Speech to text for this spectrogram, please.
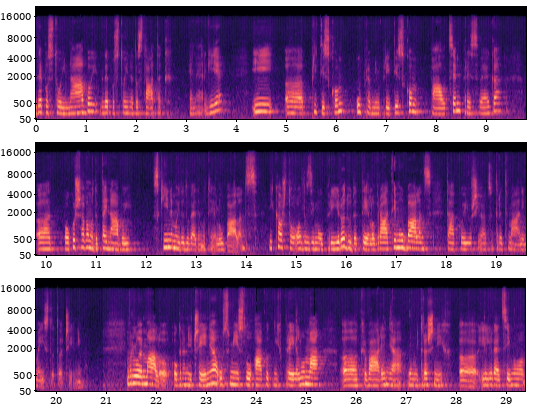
gde postoji naboj, gde postoji nedostatak energije i uh, pritiskom, upravnim pritiskom, palcem pre svega, uh, pokušavamo da taj naboj skinemo i da dovedemo telo u balans. I kao što odlazimo u prirodu, da telo vratimo u balans, tako i u šijacu tretmanima isto to činimo. Vrlo je malo ograničenja u smislu akutnih preloma, krvarenja unutrašnjih ili recimo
